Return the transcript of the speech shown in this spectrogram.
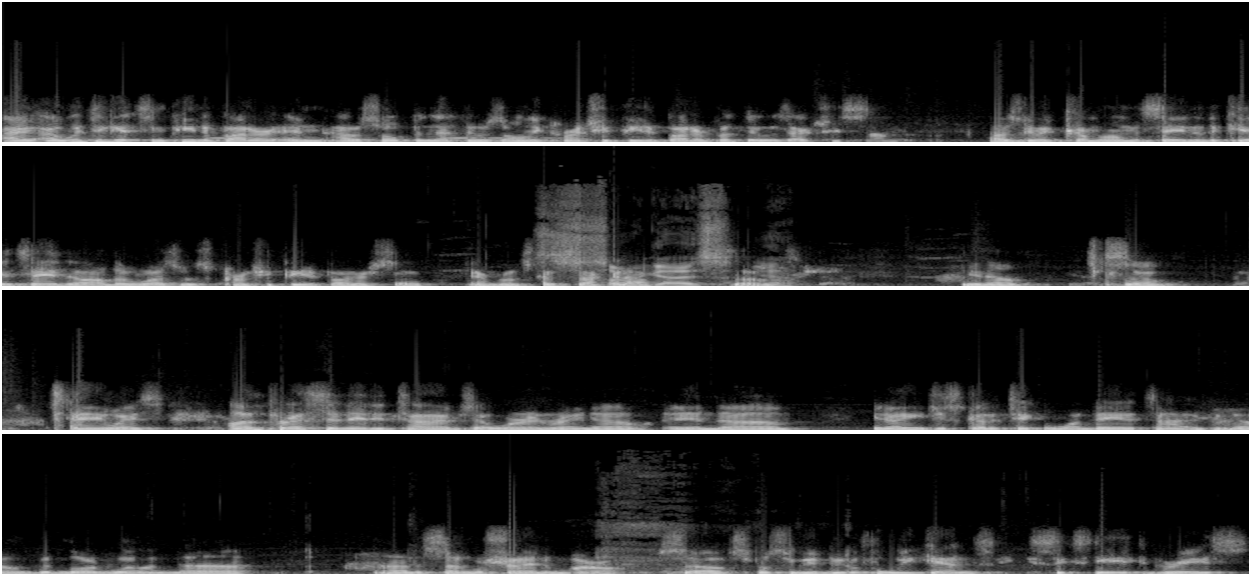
I, I went to get some peanut butter and I was hoping that there was only crunchy peanut butter, but there was actually some. I was going to come home and say to the kids, "Hey, all there was was crunchy peanut butter." So everyone's going to suck it Sorry, up, guys. So, Yeah. you know, so, anyways, unprecedented times that we're in right now, and um, you know, you just got to take it one day at a time. You know, good Lord willing, uh, uh, the sun will shine tomorrow. So it's supposed to be a beautiful weekend, 68 degrees,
